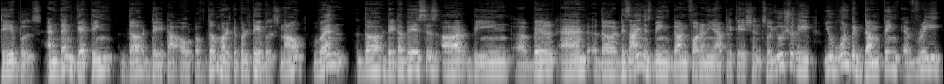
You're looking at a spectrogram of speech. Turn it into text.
tables and then getting the data out of the multiple tables. Now, when the databases are being uh, built and the design is being done for any application. So usually you won't be dumping every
